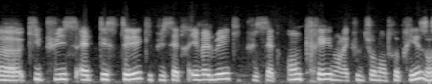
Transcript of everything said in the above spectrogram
euh, qui puissent être testées, qui puissent être évaluées, qui puissent être ancrées dans la culture d'entreprise.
